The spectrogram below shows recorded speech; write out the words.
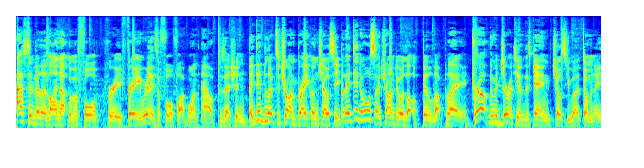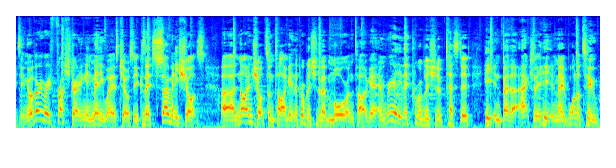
Aston Villa lined up with a 4-3-3, really it's a 4-5-1 out of possession. They did look to try and break on Chelsea, but they did also try and do a lot of build-up play. Throughout the majority of this game, Chelsea were dominating. They were very, very frustrating in many ways, Chelsea, because they had so many shots, uh, nine shots on target. They probably should have had more on target, and really, they probably should have tested Heaton better. Actually, Heaton made one or two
